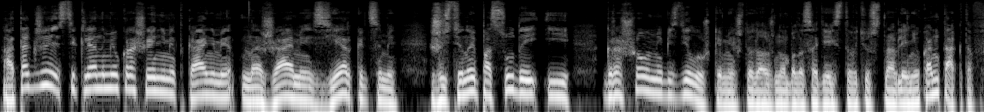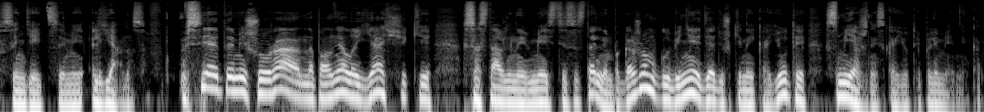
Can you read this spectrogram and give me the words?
А также стеклянными украшениями, тканями, ножами, зеркальцами, жестяной посудой и грошовыми безделушками, что должно было содействовать установлению контактов с индейцами льяносов. Вся эта мишура наполняла ящики, составленные вместе с остальным багажом в глубине дядюшкиной каюты, смежной с каютой племянника.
